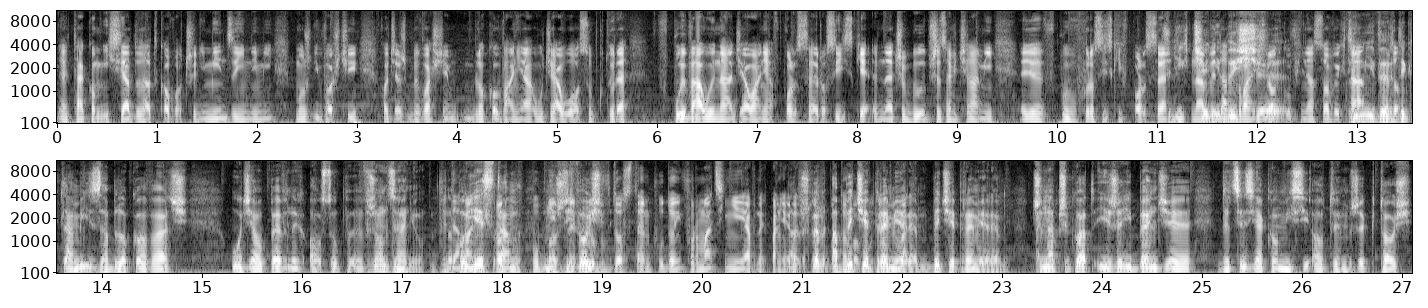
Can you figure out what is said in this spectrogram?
e, ta komisja dodatkowo, czyli między innymi możliwości chociażby właśnie blokowania udziału osób, które wpływały na działania w Polsce rosyjskie, znaczy były przedstawicielami e, wpływów rosyjskich w Polsce Czyli na wydatkowanie środków finansowych na Tymi do- werdyktami zablokować udział pewnych osób w rządzeniu. No bo wydawanie jest tam możliwość lub dostępu do informacji niejawnych, panie Na przykład, a bycie tego premierem, bycie premierem. Czy na przykład, jeżeli będzie decyzja komisji o tym, że ktoś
